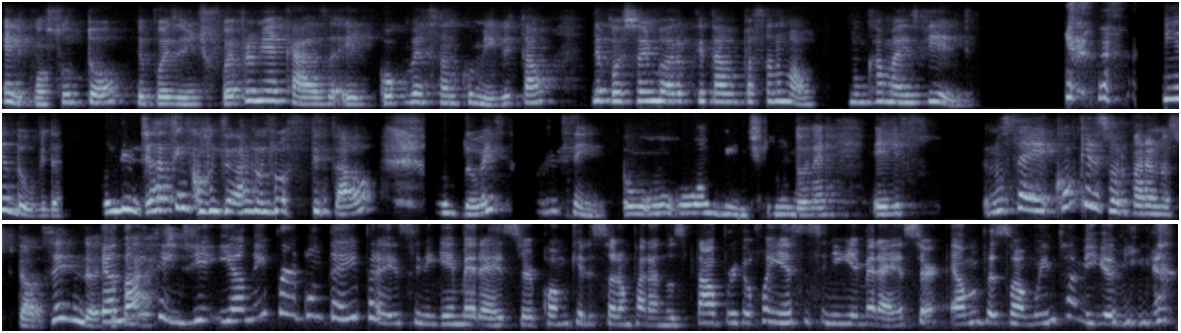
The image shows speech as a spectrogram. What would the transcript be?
Ele consultou, depois a gente foi para minha casa, ele ficou conversando comigo e tal, depois foi embora porque estava passando mal. Nunca mais vi ele. Minha dúvida. Eles já se encontraram no hospital, os dois? Porque assim, o, o, ouvinte que mandou, né? Ele. Eu não sei, como que eles foram parar no hospital? Você entendeu? Eu não parte? entendi, e eu nem perguntei para esse Ninguém Merecer como que eles foram parar no hospital, porque eu conheço esse Ninguém Merecer, é uma pessoa muito amiga minha.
